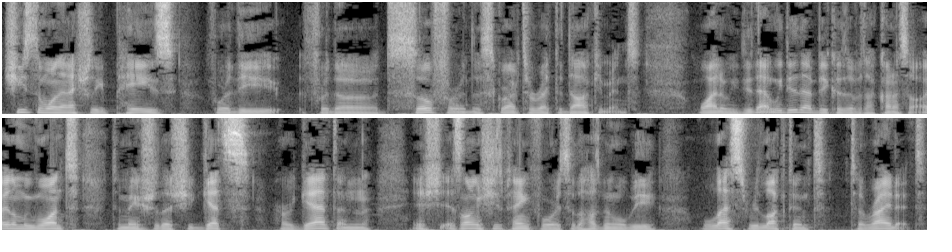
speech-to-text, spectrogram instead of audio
she's the one that actually pays for the for the sofer, the scribe, to write the document. Why do we do that? We do that because of takanas item. We want to make sure that she gets her get, and she, as long as she's paying for it, so the husband will be less reluctant to write it.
